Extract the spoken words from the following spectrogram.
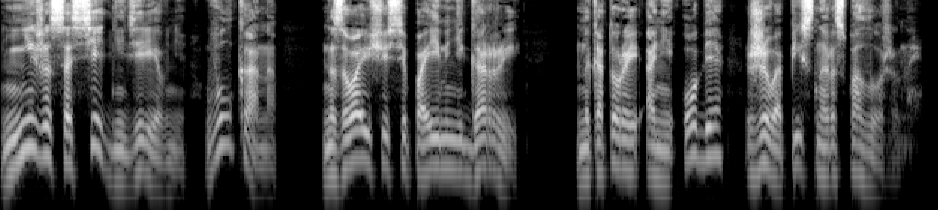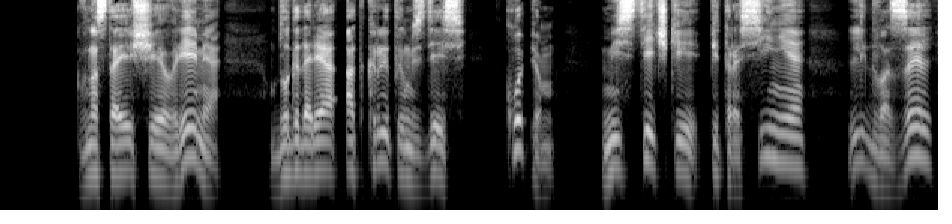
ниже соседней деревни, вулкана, называющейся по имени горы, на которой они обе живописно расположены. В настоящее время, благодаря открытым здесь копям, местечки Петросиния, Лидвазель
